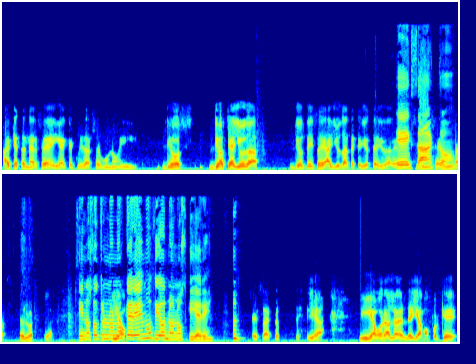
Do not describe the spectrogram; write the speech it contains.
Hay que tener fe y hay que cuidarse uno y Dios, Dios te ayuda. Dios dice, ayúdate que yo te ayudaré. Exacto. Si, nosotros no nos queremos, Dios no nos quiere. Exacto. Y ahora le llamo porque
